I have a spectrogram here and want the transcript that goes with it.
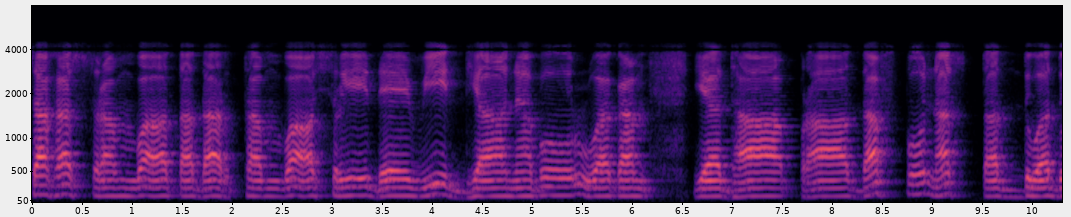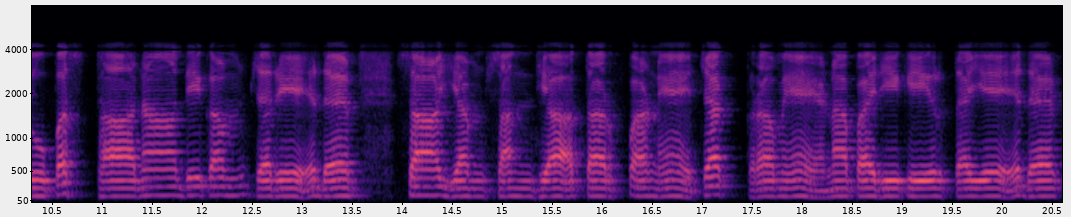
सहस्रं वा तदर्थं वा श्रीदेवीध्यानपूर्वकम् यथा प्रातः पुनस्तद्वदुपस्थानादिकं चरेद सायं सन्ध्यातर्पणे च क्रमेण परिकीर्तयेद।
